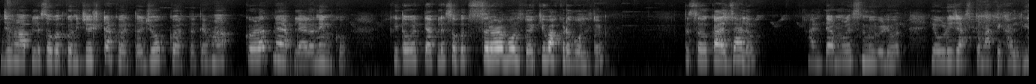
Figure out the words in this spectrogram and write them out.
जेव्हा आपल्यासोबत कोणी चेष्टा करतं जोक करतं तेव्हा कळत नाही आपल्याला नेमकं की तो व्यक्ती आपल्यासोबत सरळ बोलतोय की वाकडं बोलतोय. तसं काल झालं आणि त्यामुळेच मी व्हिडिओत एवढी जास्त माती खाल्ली.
